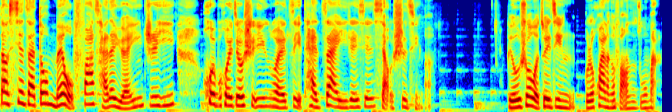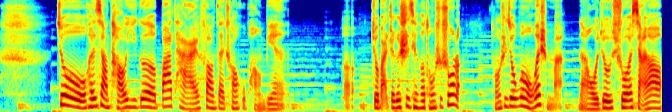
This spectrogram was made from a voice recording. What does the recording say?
到现在都没有发财的原因之一，会不会就是因为自己太在意这些小事情了？比如说我最近不是换了个房子租嘛，就很想淘一个吧台放在窗户旁边，呃，就把这个事情和同事说了。同事就问我为什么，然后我就说想要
